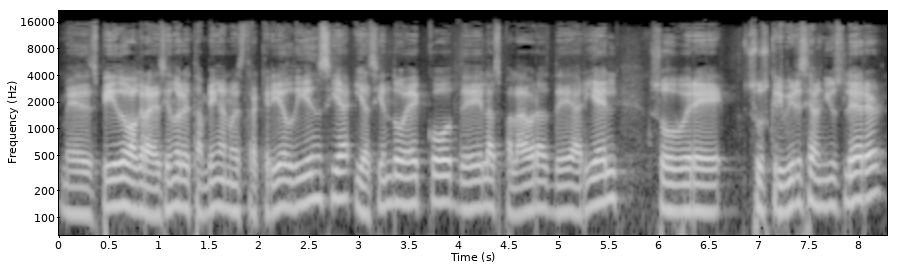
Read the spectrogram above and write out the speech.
Me despido agradeciéndole también a nuestra querida audiencia y haciendo eco de las palabras de Ariel sobre suscribirse al newsletter.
